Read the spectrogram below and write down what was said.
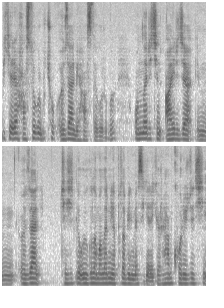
bir kere hasta grubu çok özel bir hasta grubu. Onlar için ayrıca özel çeşitli uygulamaların yapılabilmesi gerekiyor. Hem koruyucu diş, e,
